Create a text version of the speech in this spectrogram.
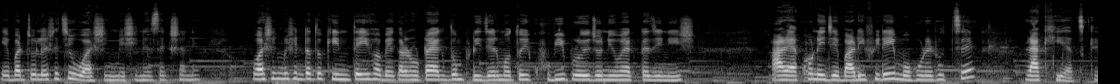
এবার চলে এসেছি ওয়াশিং মেশিনের সেকশানে। ওয়াশিং মেশিনটা তো কিনতেই হবে, কারণ ওটা একদম ফ্রিজের মতোই খুবই প্রয়োজনীয় একটা জিনিস। আর এখন এই যে বাড়ি ফিরেই মোহরের হচ্ছে রাখি আজকে।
